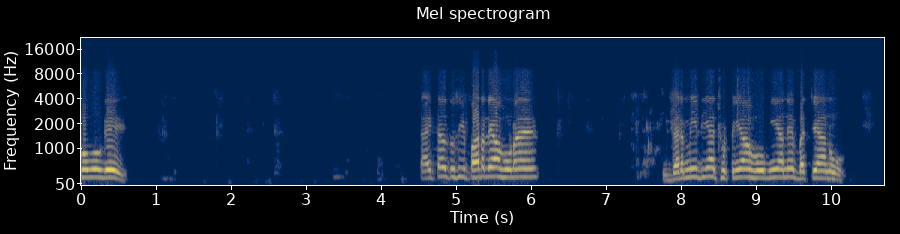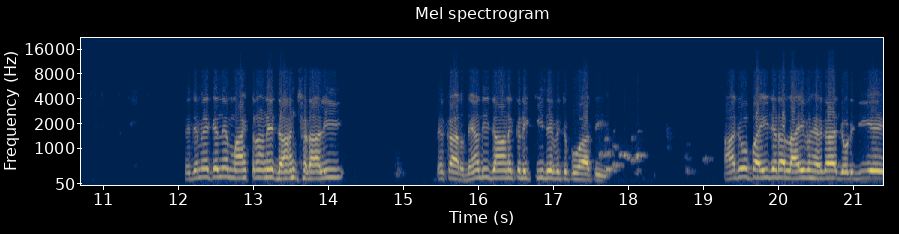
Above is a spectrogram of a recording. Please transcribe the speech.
ਹੋਵੋਗੇ। ਟਾਈਟਲ ਤੁਸੀਂ ਪੜ੍ਹ ਲਿਆ ਹੋਣਾ ਹੈ। ਗਰਮੀ ਦੀਆਂ ਛੁੱਟੀਆਂ ਹੋ ਗਈਆਂ ਨੇ ਬੱਚਿਆਂ ਨੂੰ। ਤੇ ਜਿਵੇਂ ਕਹਿੰਦੇ ਮਾਸਟਰਾਂ ਨੇ ਜਾਨ ਛਡਾ ਲਈ ਤੇ ਘਰਦਿਆਂ ਦੀ ਜਾਨ ਕੜਿੱਕੀ ਦੇ ਵਿੱਚ ਪਵਾਤੀ। ਆਜੋ ਭਾਈ, ਜਿਹੜਾ ਲਾਈਵ ਹੈਗਾ, ਜੁੜ ਜੀਏ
